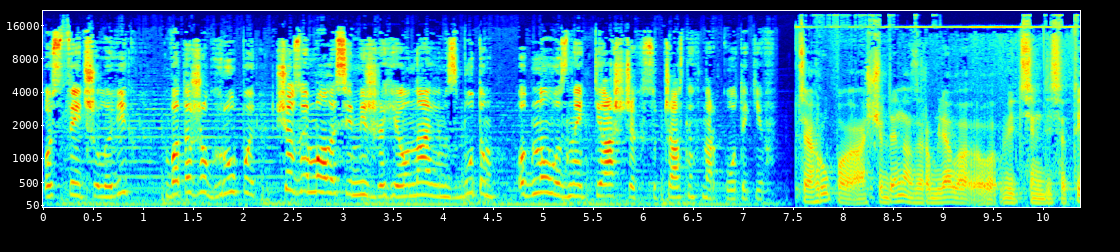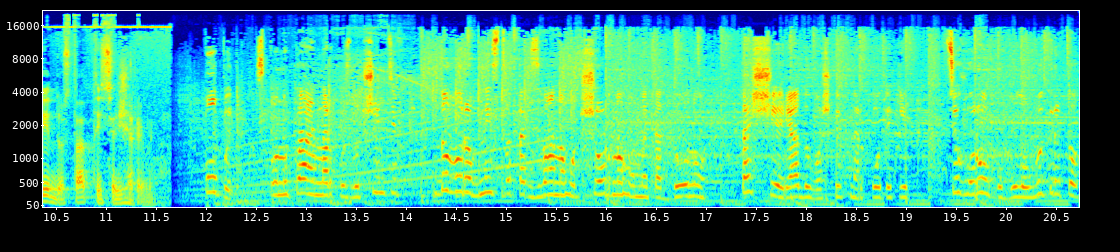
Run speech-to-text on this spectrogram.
Ось цей чоловік ватажок групи, що займалася міжрегіональним збутом одного з найтяжчих сучасних наркотиків. Ця група щоденно заробляла від 70 до 100 тисяч гривень. Попит спонукає наркозлочинців до виробництва так званого чорного метадону та ще ряду важких наркотиків. Цього року було викрито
